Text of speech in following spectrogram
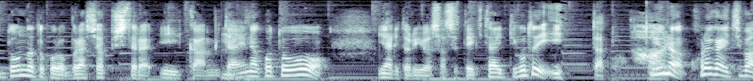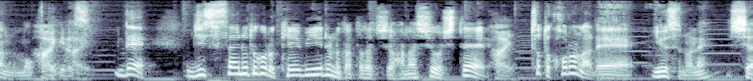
どんなところをブラッシュアップしたらいいかみたいなことをやり取りをさせていきたいということで行ったとはいいうのがこれが一番の目的です。で、実際のところ KBL の方たちと話をして、はい。ちょっとコロナでユースのね、試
